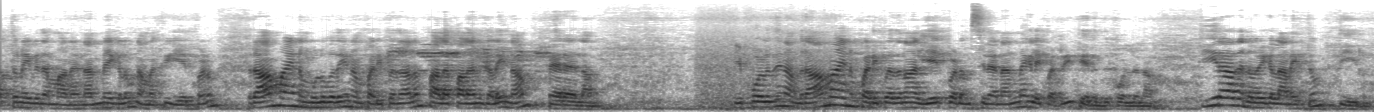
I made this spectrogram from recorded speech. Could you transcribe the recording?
அத்துணை விதமான நன்மைகளும் நமக்கு ஏற்படும். ராமாயணம் முழுவதையும் நாம் படிப்பதாலும் பல பலன்களை நாம் பெற பெறலாம். இப்பொழுது நாம் ராமாயணம் படிப்பதனால் ஏற்படும் சில நன்மைகளை பற்றி தெரிந்து கொள்ளலாம். தீராத நோய்கள் அனைத்தும் தீரும்.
